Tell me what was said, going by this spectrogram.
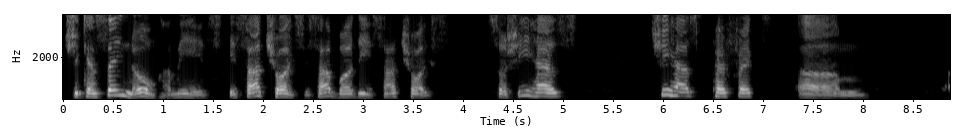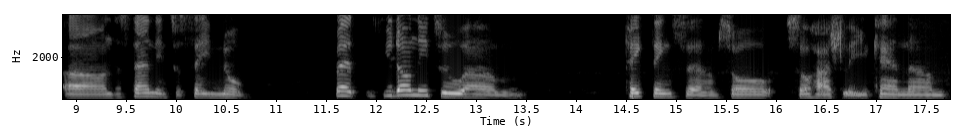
she can say no. I mean, it's it's her choice. It's her body. It's her choice. So she has she has perfect um, uh, understanding to say no. But you don't need to um, take things um, so so harshly. You can um,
